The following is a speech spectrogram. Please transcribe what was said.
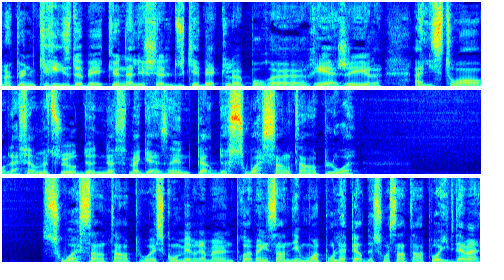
un peu une crise de bacon à l'échelle du Québec là, pour euh, réagir à l'histoire, la fermeture de neuf magasins, une perte de 60 emplois. 60 emplois. Est-ce qu'on met vraiment une province en émoi pour la perte de 60 emplois? Évidemment,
